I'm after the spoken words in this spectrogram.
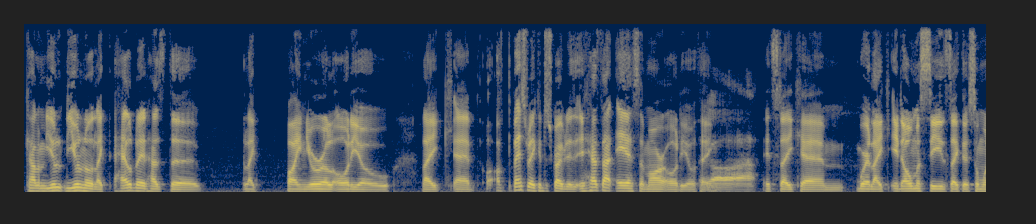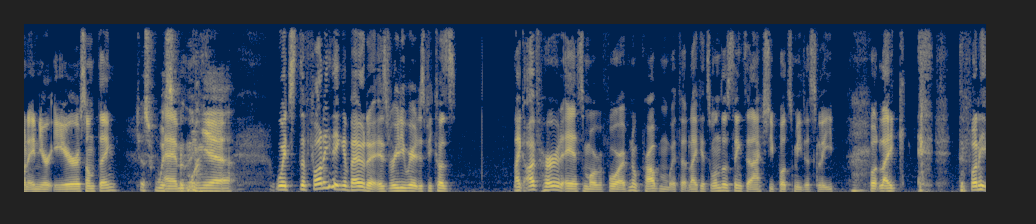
Callum you'll you'll know like Hellblade has the like binaural audio like uh, the best way I could describe it is it has that ASMR audio thing Ah, it's like um where like it almost seems like there's someone in your ear or something just whispering. yeah, which the funny thing about it is really weird is because like I've heard ASMR before, I've no problem with it. Like it's one of those things that actually puts me to sleep. But like the funny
